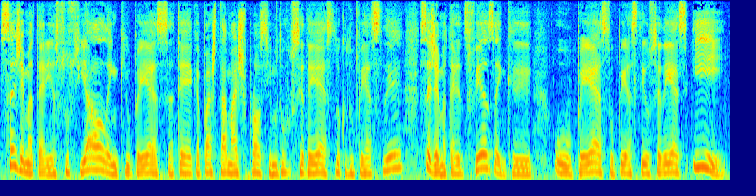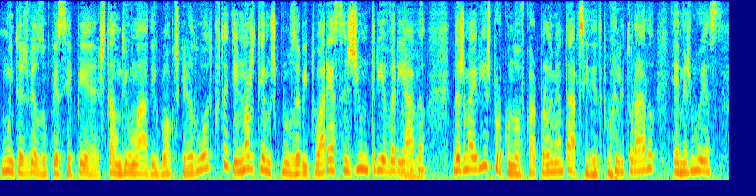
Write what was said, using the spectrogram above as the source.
seja em matéria social, em que o PS até é capaz de estar mais próximo do CDS do que do PSD, seja em matéria de defesa, em que o PS, o PSD, o CDS e muitas vezes o PCP estão de um lado e o Bloco de Esquerda do outro. Portanto, nós temos que nos habituar a essa geometria variável das maiorias, porque o novo quadro parlamentar decidido pelo eleitorado é mesmo esse.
